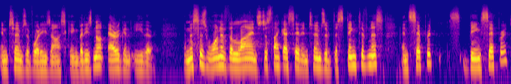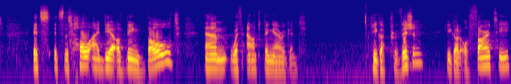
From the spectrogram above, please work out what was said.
in terms of what he's asking, but he's not arrogant either. And this is one of the lines, just like I said, in terms of distinctiveness and separate, being separate. It's, it's this whole idea of being bold um, without being arrogant. He got provision, he got authority,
